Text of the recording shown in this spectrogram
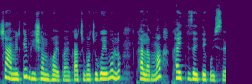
সে আমিরকে ভীষণ ভয় পায়। কাচুমাচু হয়ে বলল, খালাম্মা, খাইতে যাইতে কইছে।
